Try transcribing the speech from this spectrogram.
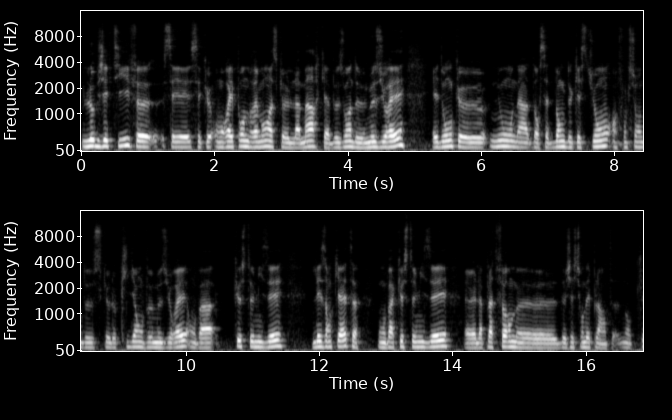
l'objectif, euh, c'est qu'on réponde vraiment à ce que la marque a besoin de mesurer. Et donc, euh, nous, on a dans cette banque de questions, en fonction de ce que le client veut mesurer, on va customiser les enquêtes, on va customiser euh, la plateforme euh, de gestion des plaintes. Donc,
